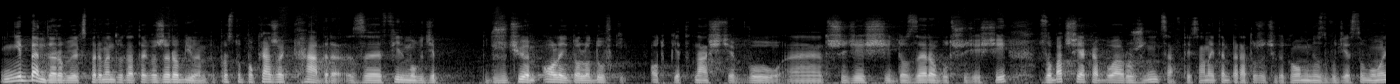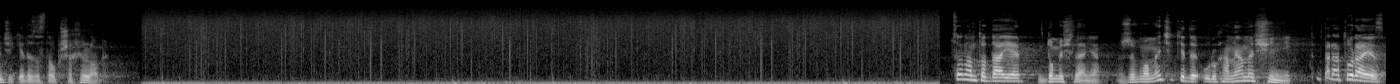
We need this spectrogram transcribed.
Nie będę robił eksperymentu, dlatego że robiłem. Po prostu pokażę kadr z filmu, gdzie wrzuciłem olej do lodówki od 15W30 do 0W30. Zobaczcie, jaka była różnica w tej samej temperaturze, czyli około minus 20, w momencie, kiedy został przechylony. Co nam to daje do myślenia? Że w momencie, kiedy uruchamiamy silnik, temperatura jest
